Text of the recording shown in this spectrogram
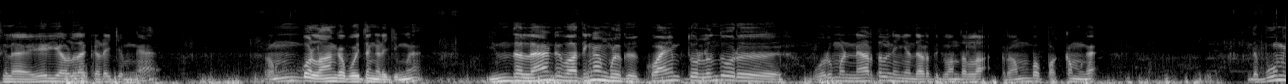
சில ஏரியாவில் தான் கிடைக்குங்க ரொம்ப லாங்காக போய் தான் கிடைக்குங்க. இந்த லேண்டு பார்த்திங்கன்னா உங்களுக்கு கோயம்புத்தூர்லேருந்து ஒரு ஒரு மணி நேரத்தில் நீங்கள் இந்த இடத்துக்கு வந்துடலாம் ரொம்ப பக்கமுங்க. இந்த பூமி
